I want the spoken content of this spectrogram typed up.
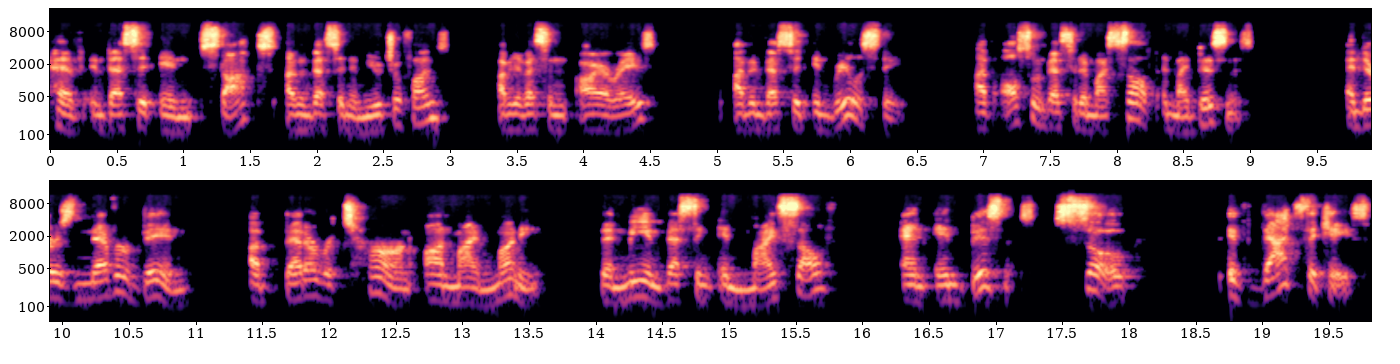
have invested in stocks. I've invested in mutual funds. I've invested in IRAs. I've invested in real estate. I've also invested in myself and my business. And there's never been a better return on my money than me investing in myself and in business. So if that's the case,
